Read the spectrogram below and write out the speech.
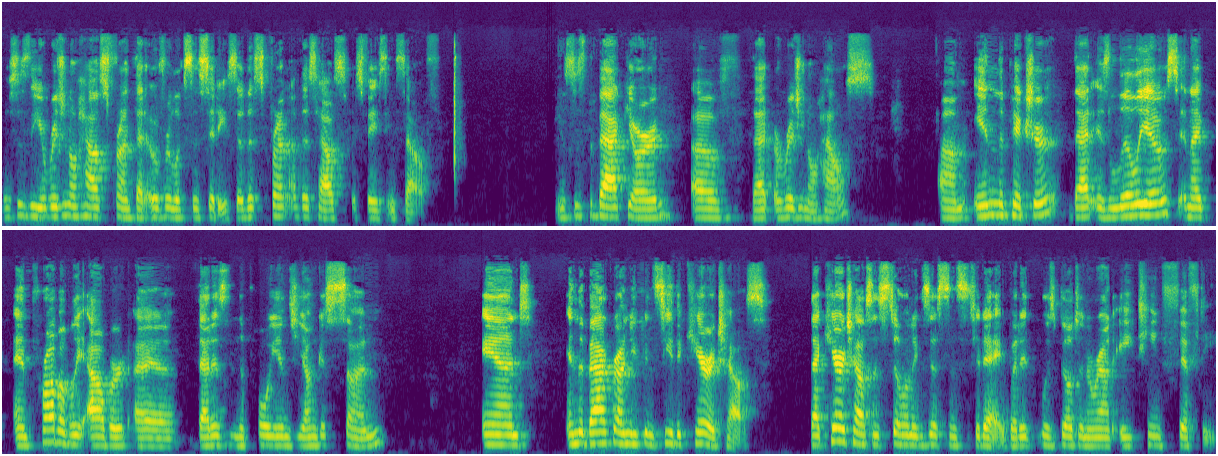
this is the original house front that overlooks the city. So this front of this house is facing south. This is the backyard of that original house. Um, in the picture, that is Lilios and I and probably Albert. Uh, that is Napoleon's youngest son. And in the background, you can see the carriage house. That carriage house is still in existence today, but it was built in around 1850.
